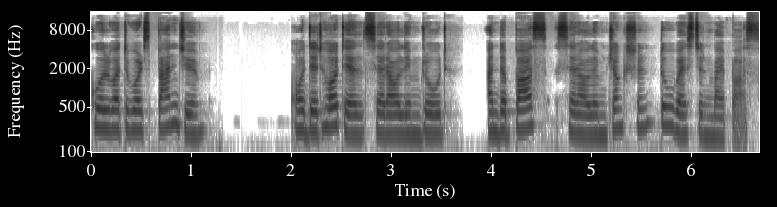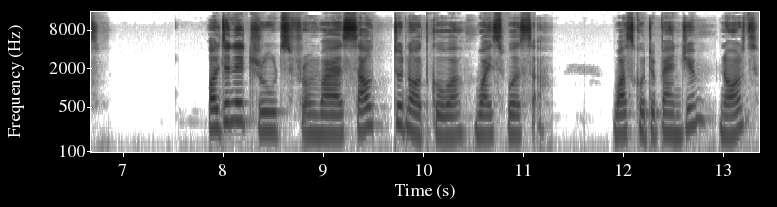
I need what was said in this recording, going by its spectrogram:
Kolva towards Panjim, Audit Hotel, Seraulim Road, Underpass, Seraulim Junction to Western Bypass. Alternate routes from via South to North Goa, vice versa. Vasco to Panjim, North.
